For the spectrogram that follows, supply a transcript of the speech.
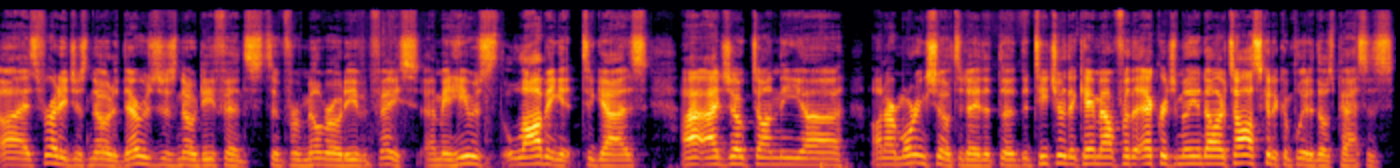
uh, as Freddie just noted, there was just no defense to, for Milroe to even face. I mean, he was lobbing it to guys. I, I joked on the uh, on our morning show today that the the teacher that came out for the Eckridge million dollar toss could have completed those passes.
